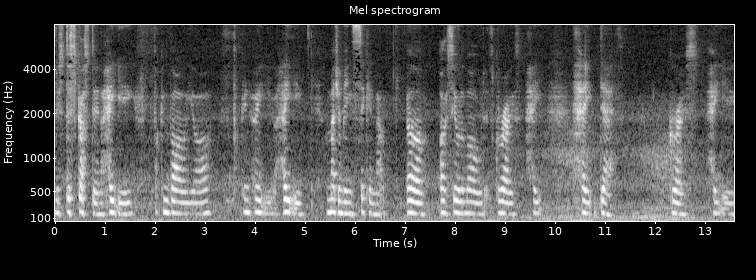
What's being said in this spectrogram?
It's disgusting. I hate you. Fucking vile you are. Fucking hate you. I hate you. Imagine being sick in that. Oh, I see all the mould. It's gross. Hate, hate death. Gross. Hate you.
